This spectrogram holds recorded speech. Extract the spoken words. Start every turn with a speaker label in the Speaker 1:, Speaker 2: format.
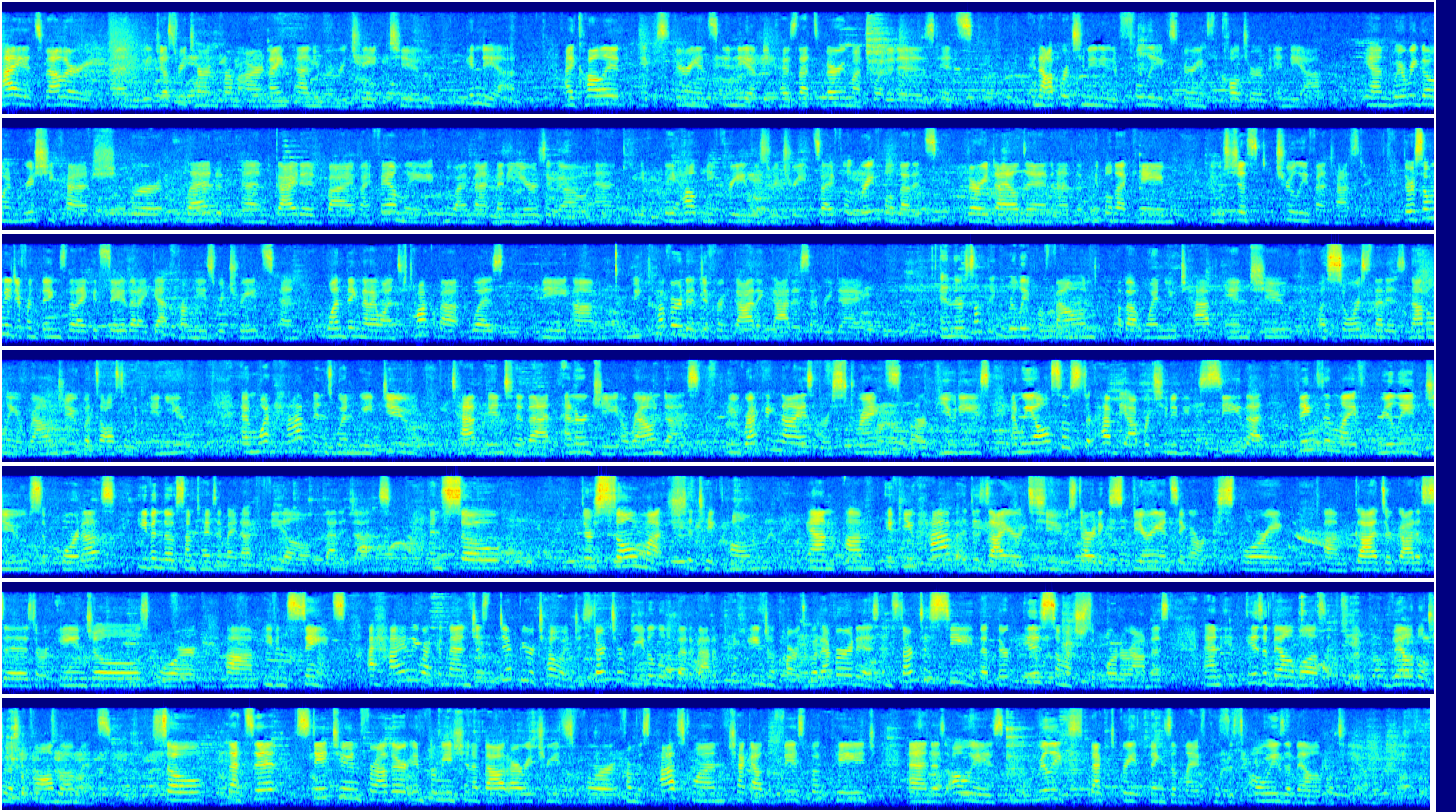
Speaker 1: Hi, it's Valerie, and we just returned from our ninth annual retreat to India. I call it Experience India because that's very much what it is. It's an opportunity to fully experience the culture of India. And where we go in Rishikesh, we're led and guided by my family, who I met many years ago, and we, they helped me create this retreat. So I feel grateful that it's very dialed in, and the people that came, it was just truly fantastic. There are so many different things that I could say that I get from these retreats, and one thing that I wanted to talk about was the um, we covered a different god and goddess every day. And there's something really profound about when you tap into a source that is not only around you, but it's also within you. And what happens when we do tap into that energy around us, we recognize our strengths, our beauties, and we also have the opportunity to see that things in life really do support us, even though sometimes it might not feel that it does. And so there's so much to take home and um, if you have a desire to start experiencing or exploring um, gods or goddesses or angels or um, even saints, I highly recommend just dip your toe in. Just start to read a little bit about it, pick angel cards, whatever it is, and start to see that there is so much support around us, and it is available available to us at all moments. So that's it. Stay tuned for other information about our retreats for from this past one. Check out the Facebook page, and as always, really expect great things in life because it's always available to you.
